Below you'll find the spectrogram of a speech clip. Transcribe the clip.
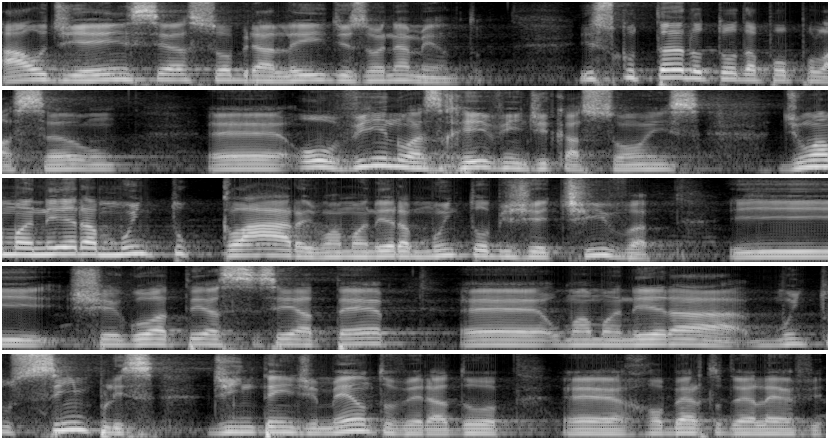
a audiência sobre a lei de zoneamento. Escutando toda a população, é, ouvindo as reivindicações, de uma maneira muito clara e uma maneira muito objetiva, e chegou a, ter, ser até é, uma maneira muito simples de entendimento, vereador é, Roberto Deleve,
